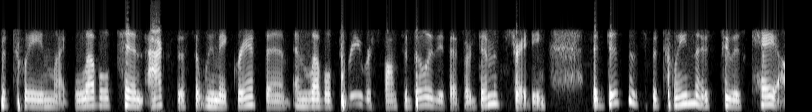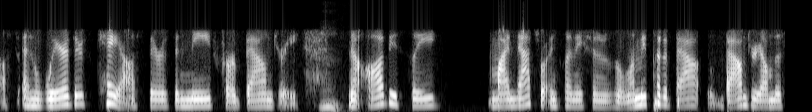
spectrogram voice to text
between like level 10 access that we may grant them and level 3 responsibility that they're demonstrating, the distance between those two is chaos. And where there's chaos, there is a need for a boundary. Mm. Now, obviously, my natural inclination is, well, let me put a boundary on this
